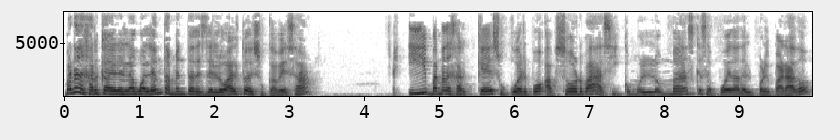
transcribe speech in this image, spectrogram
Van a dejar caer el agua lentamente desde lo alto de su cabeza y van a dejar que su cuerpo absorba así como lo más que se pueda del preparado.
